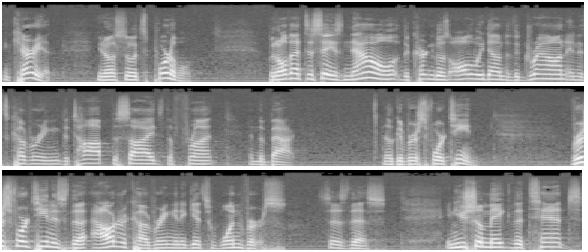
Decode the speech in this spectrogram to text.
and carry it, you know, so it's portable. But all that to say is now the curtain goes all the way down to the ground and it's covering the top, the sides, the front, and the back. Now look at verse 14. Verse 14 is the outer covering and it gets one verse. It says this And you shall make the tent,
